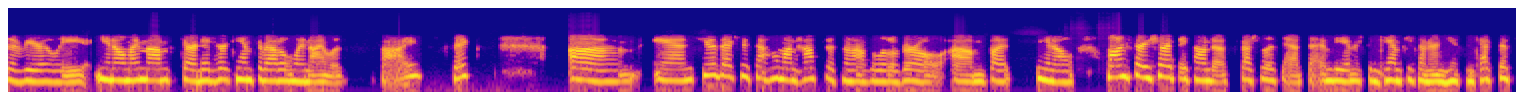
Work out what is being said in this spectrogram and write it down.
severely. You know, my mom started her cancer battle when I was five, six. Um, and she was actually sent home on hospice when I was a little girl. Um, but, you know, long story short, they found a specialist at the MD Anderson Cancer Center in Houston, Texas.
